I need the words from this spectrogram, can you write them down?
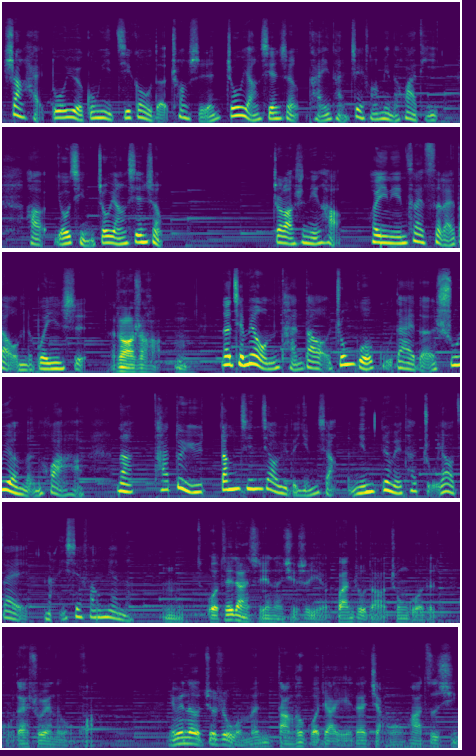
上海多悦公益机构的创始人周洋先生谈一谈这方面的话题。好，有请周洋先生。周老师您好，欢迎您再次来到我们的播音室。周老师好，嗯，那前面我们谈到中国古代的书院文化哈，那它对于当今教育的影响，您认为它主要在哪一些方面呢？嗯，我这段时间呢，其实也关注到中国的古代书院的文化，因为呢，就是我们党和国家也在讲文化自信，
